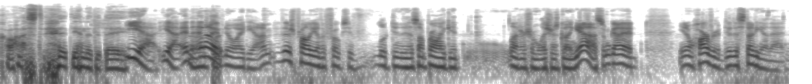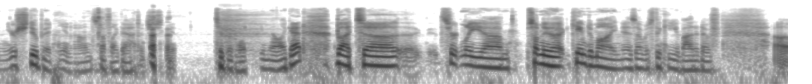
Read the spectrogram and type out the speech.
cost at the end of the day. Yeah, yeah, and, uh, and I but, have no idea. I'm, there's probably other folks who've looked into this. I'll probably get letters from listeners going, "Yeah, some guy at, you know, Harvard did a study on that, and you're stupid," you know, and stuff like that. It's just you know, typical email I get, but uh, certainly um, something that came to mind as I was thinking about it. Of uh,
